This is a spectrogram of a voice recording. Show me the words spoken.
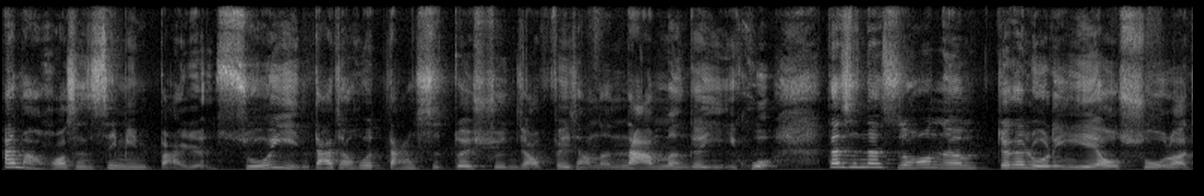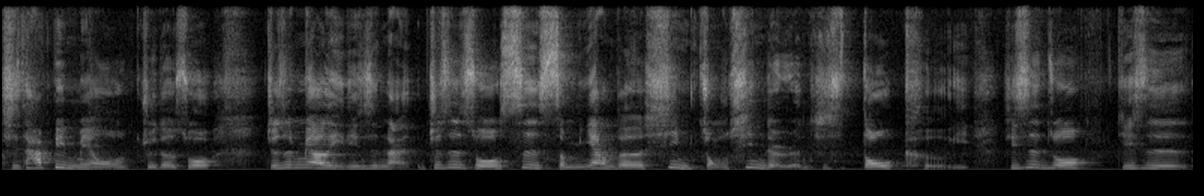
艾玛华森是一名白人，所以大家会当时对选角非常的纳闷跟疑惑，但是那时候呢，J.K. 罗琳也有说了，其实他并没有觉得说就是妙丽一定是男，就是说是什么样的性种姓的人，其实都可以，其实说。其实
